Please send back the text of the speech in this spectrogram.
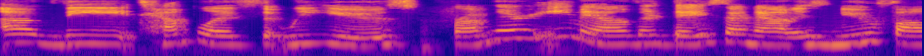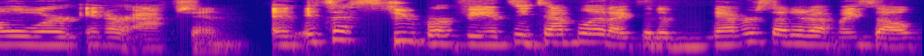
of the templates that we use from their email that they send out is new follower interaction. And it's a super fancy template. I could have never set it up myself,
